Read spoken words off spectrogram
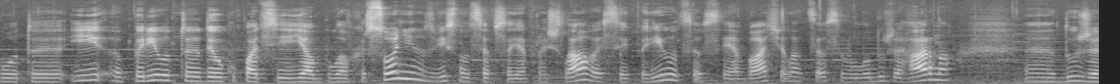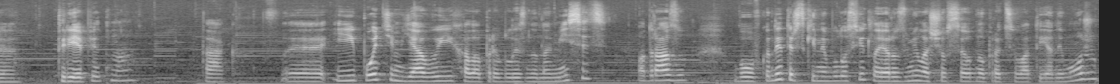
От. е, І період деокупації я була в Херсоні. Звісно, це все я пройшла, весь цей період, це все я бачила, це все було дуже гарно, е, дуже трепетно. Так. І потім я виїхала приблизно на місяць одразу, бо в кондитерській не було світла, я розуміла, що все одно працювати я не можу.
